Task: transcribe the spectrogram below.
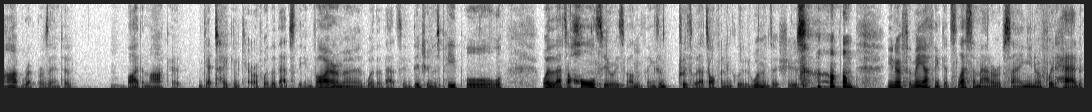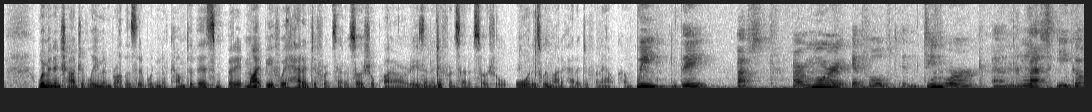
aren't represented by the market get taken care of, whether that's the environment, whether that's Indigenous people, whether that's a whole series of other things, and truthfully, that's often included women's issues. um, you know, for me, I think it's less a matter of saying, you know, if we'd had women in charge of Lehman Brothers, it wouldn't have come to this, but it might be if we'd had a different set of social priorities and a different set of social orders, we might have had a different outcome. We, they, us, are more involved in teamwork and less ego.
